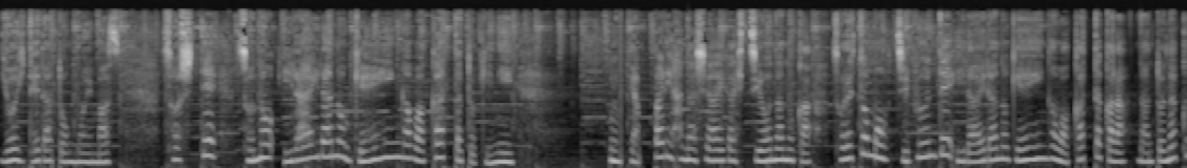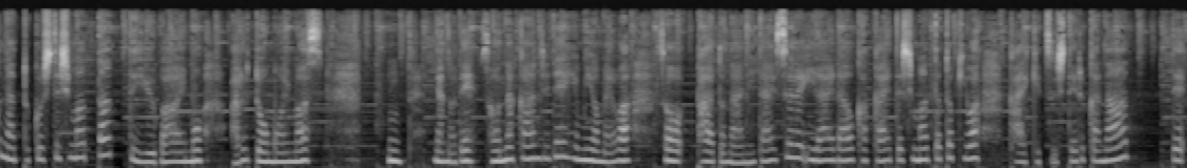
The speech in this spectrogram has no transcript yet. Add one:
良い手だと思います。そしてそのイライラの原因が分かった時に、うん、やっぱり話し合いが必要なのかそれとも自分でイライラの原因が分かったからなんとなく納得してしまったっていう場合もあると思います。うん、なのでそんな感じで弓嫁はそうパートナーに対するイライラを抱えてしまった時は解決してるかなって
